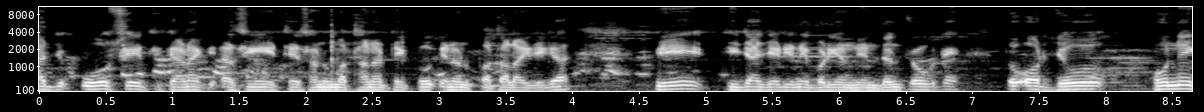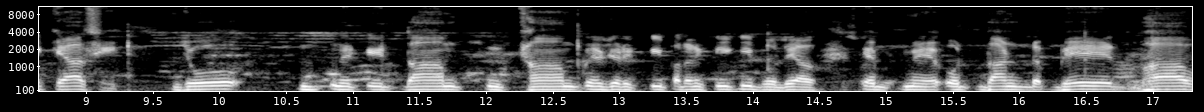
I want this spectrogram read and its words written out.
ਅੱਜ ਉਸੇ ਠਿਕਾਣਾ ਕਿ ਅਸੀਂ ਇੱਥੇ ਸਾਨੂੰ ਮੱਥਾ ਨਾ ਟੇਕੋ, ਇਹਨਾਂ ਨੂੰ ਪਤਾ ਲੱਗ ਜਾਏਗਾ। ਇਹ ਚੀਜ਼ਾਂ ਜਿਹੜੀਆਂ ਨੇ ਬੜੀਆਂ ਨਿੰਦਨਯੋਗ ਨੇ। ਤੇ ਔਰ ਜੋ ਉਹਨੇ ਕਿਹਾ ਸੀ, ਜੋ ਕਿ ਦਾਮ, ਛਾਮ ਜਿਹੜੇ ਕੀ ਪਤਾ ਨਹੀਂ ਕੀ ਕੀ ਬੋਲਿਆ ਉਹ ਦੰਡ, ਭੇਦ, ਭਾਵ,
